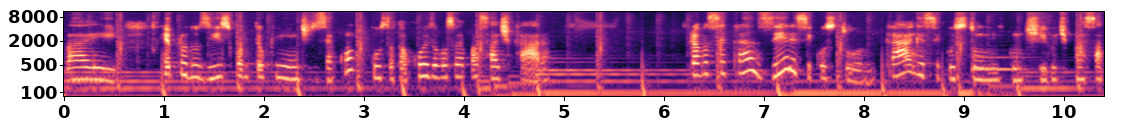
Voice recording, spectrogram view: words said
vai reproduzir isso quando o teu cliente disser quanto custa tal coisa, você vai passar de cara para você trazer esse costume. Traga esse costume contigo de passar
